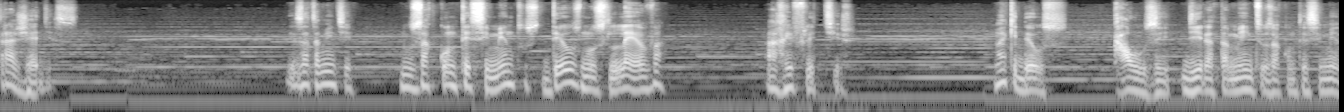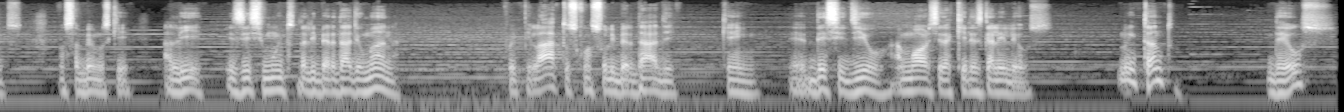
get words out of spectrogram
tragédias. Exatamente nos acontecimentos, Deus nos leva a refletir. Não é que Deus cause diretamente os acontecimentos, nós sabemos que ali existe muito da liberdade humana. Foi Pilatos, com a sua liberdade, quem eh, decidiu a morte daqueles galileus. No entanto, Deus,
